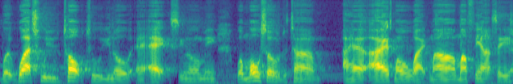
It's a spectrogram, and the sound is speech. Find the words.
But watch who you talk to, you know, and ask, you know what I mean? But most of the time, I have I ask my wife, my my fiance, yeah.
